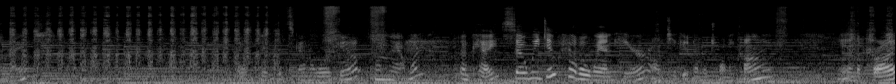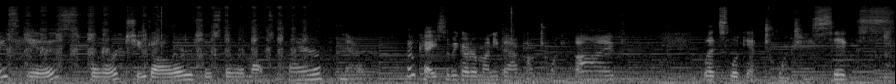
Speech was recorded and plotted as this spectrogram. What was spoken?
Alright. Don't think it's going to work out on that one. Okay, so we do have a win here on ticket number 25. And the prize is for $2. Is there a multiplier? No. Okay, so we got our money back on 25. Let's look at 26.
